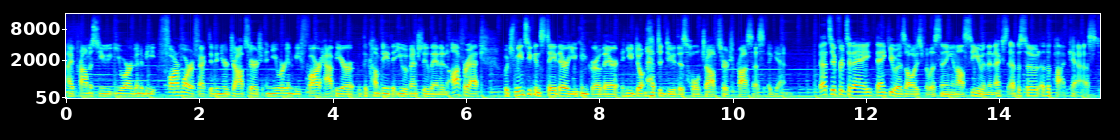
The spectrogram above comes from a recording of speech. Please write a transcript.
I promise you, you are going to be far more effective in your job search and you are going to be far happier with the company that you eventually land an offer at, which means you can stay there, you can grow there, and you don't have to do this whole job search process again. That's it for today. Thank you, as always, for listening, and I'll see you in the next episode of the podcast.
